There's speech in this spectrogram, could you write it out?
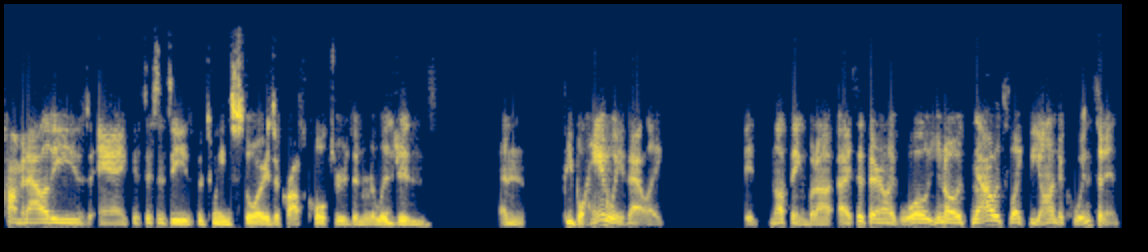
commonalities and consistencies between stories across cultures and religions, and people hand wave that like it's nothing. But I, I sit there and like, well, you know, now it's like beyond a coincidence.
